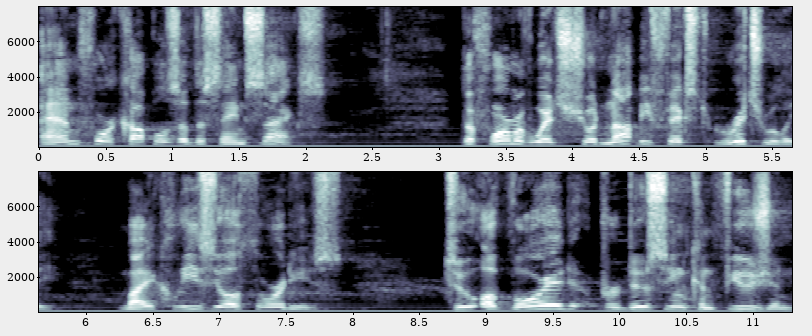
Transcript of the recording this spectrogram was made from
and for couples of the same sex, the form of which should not be fixed ritually by ecclesial authorities to avoid producing confusion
